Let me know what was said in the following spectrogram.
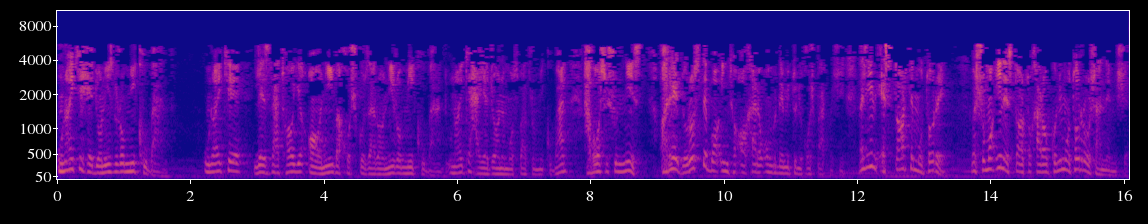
اونایی که هدونیزم رو میکوبند اونایی که لذتهای آنی و خوشگذرانی رو میکوبند اونایی که هیجان مثبت رو میکوبند حواسشون نیست. آره درسته با این تا آخر عمر نمی‌تونی خوشبخت بشی ولی این استارت موتوره و شما این استارت رو خراب کنی موتور روشن نمیشه.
